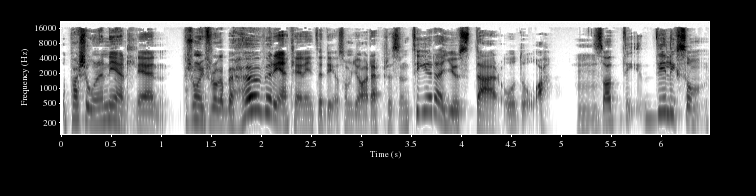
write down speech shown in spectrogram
och personen egentligen, personen i fråga behöver egentligen inte det som jag representerar just där och då. Mm. Så att det, det, är liksom,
